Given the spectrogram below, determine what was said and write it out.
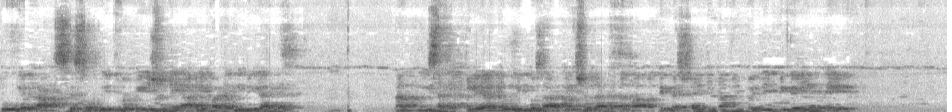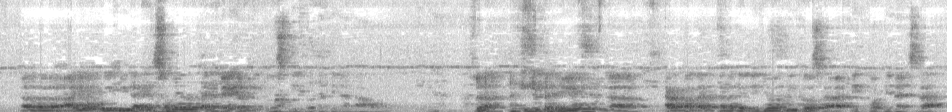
to get access of the information ay ayaw pa nang ibigay ng isang empleyado dito sa ating syudad na mamatigas siya, hindi namin pwede ibigay yan eh uh, ayaw ko ibigay. So meron tayong penalty clause dito na tinatawag. So na- nakikita niyo yung uh, karapatan talaga ninyo dito sa ating ordinansa.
